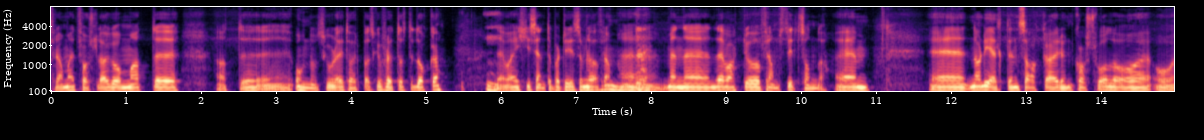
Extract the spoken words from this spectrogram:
fram et forslag om at, at uh, ungdomsskolen i Torpa skulle flyttes til Dokka. Mm. Det var ikke Senterpartiet som la fram, uh, men uh, det ble jo framstilt sånn, da. Når det gjelder den saka rundt Korsvoll og, og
